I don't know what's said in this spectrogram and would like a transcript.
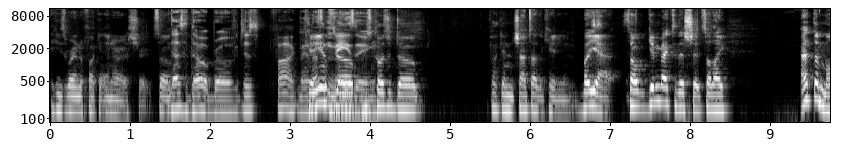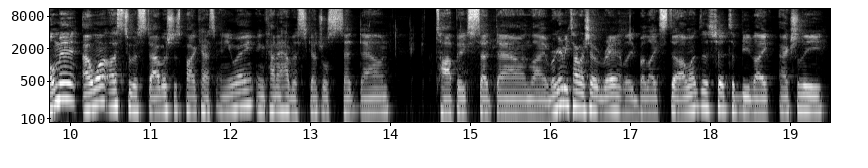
he's wearing a fucking NRS shirt. So That's dope, bro. Just fuck, man. Cadian's that's dope. His amazing. clothes are dope. Fucking shouts out to Cadian. But yeah, so getting back to this shit. So like, at the moment, I want us to establish this podcast anyway, and kind of have a schedule set down, topics set down. Like we're gonna be talking about shit randomly, but like still, I want this shit to be like actually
